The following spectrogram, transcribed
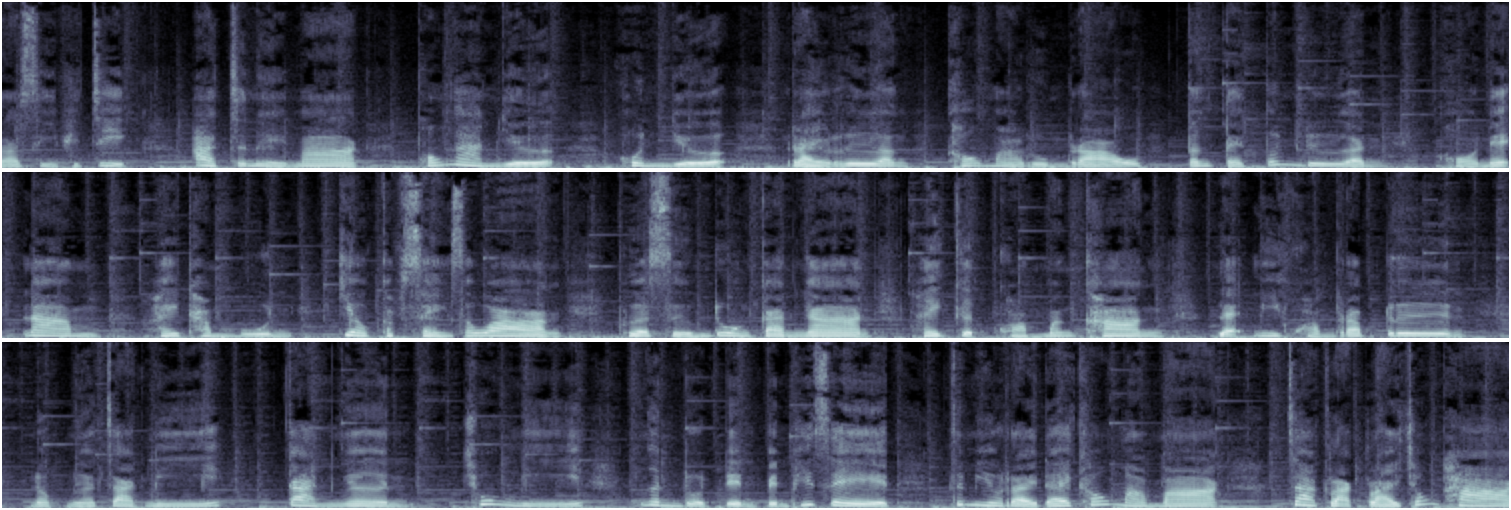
ราศีพิจิก อาจจะเหนื่อยมาก เพราะงานเยอะ คนเยอะ หลายเรื่องเข้ามารุมเร้า ตั้งแต่ต้นเดือน ขอแนะนำให้ทำบุญเกี่ยวกับแสงสว่าง เพื่อเสริมดวงการงาน ให้เกิดความมั่งคั่ง และมีความรับรื่น นอกเหนือจากนี้ การเงิน ช่วงนี้เงินโดดเด่นเป็นพิเศษ จะมีรายได้เข้ามามาก จากหลากหลายช่องทาง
